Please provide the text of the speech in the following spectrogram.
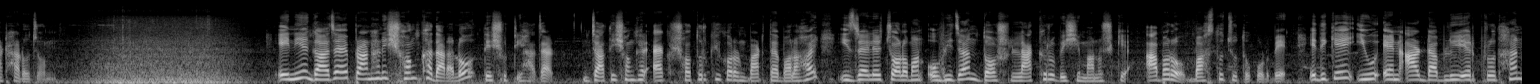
আঠারো জন। এ নিয়ে গাজায় প্রাণহানির সংখ্যা দাঁড়াল তেষট্টি হাজার। জাতিসংঘের এক সতর্কীকরণ বার্তায় বলা হয় ইসরায়েলের চলমান অভিযান দশ লাখেরও বেশি মানুষকে আবারও বাস্তুচ্যুত করবে। এদিকে ইউএনআরডাব্লিউ এর প্রধান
